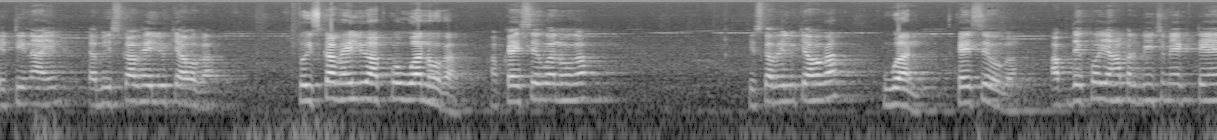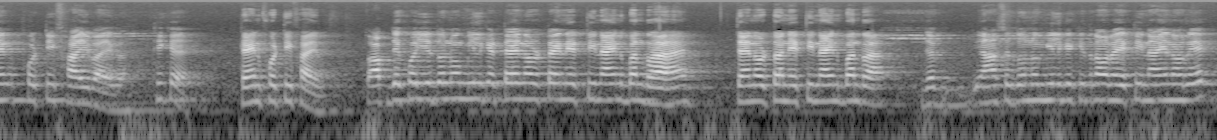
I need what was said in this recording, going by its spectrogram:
eighty nine अब इसका वैल्यू क्या होगा? तो इसका वैल्यू आपको वन होगा। अब कैसे वन होगा? इसका वैल्यू क्या होगा? वन कैसे होगा? अब देखो यहाँ पर बीच में एक टेन फोर्टी फाइव आएगा, ठीक है? टेन फोर्टी फाइव तो आप देखो ये दोनों मिल के टेन और टेन एट्टी नाइन बन रहा है। टेन और टेन एट्टी नाइन बन रहा है। जब यहाँ से दोनों मिल के कितना हो रहा है? एट्टी नाइन और एक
